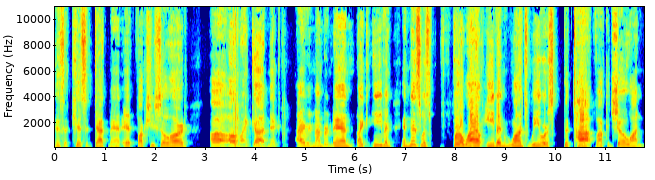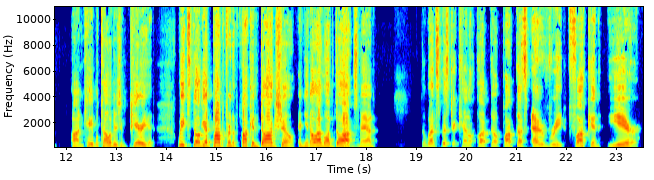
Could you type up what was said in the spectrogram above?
is a kiss of death, man. It fucks you so hard. Oh, oh my god, Nick. I remember, man, like even and this was for a while, even once we were the top fucking show on on cable television, period. We'd still get bumped for the fucking dog show. And you know I love dogs, man. The Westminster Kennel Club, though, bumped us every fucking year.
